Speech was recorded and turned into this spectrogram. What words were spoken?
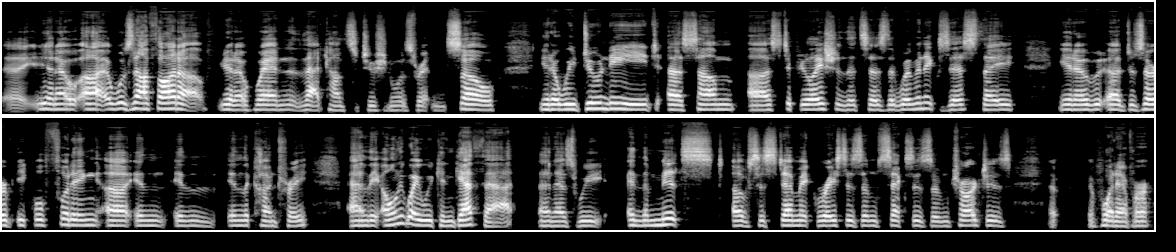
eh, you know, uh, it was not thought of, you know, when that Constitution was written. So, you know, we do need uh, some uh, stipulation that says that women exist. They, you know, uh, deserve equal footing in in in the country, and the only way we can get that, and as we in the midst of systemic racism, sexism charges, whatever.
